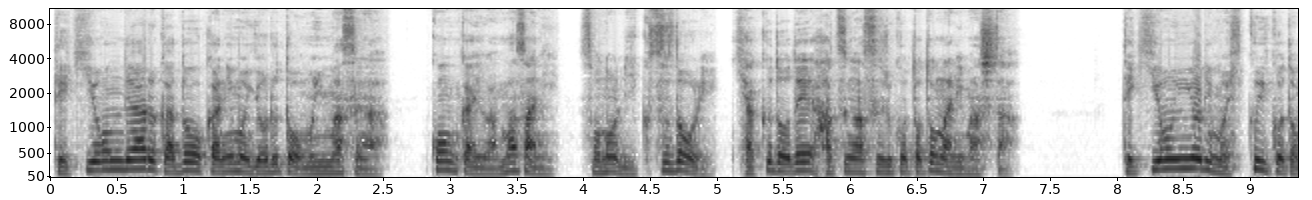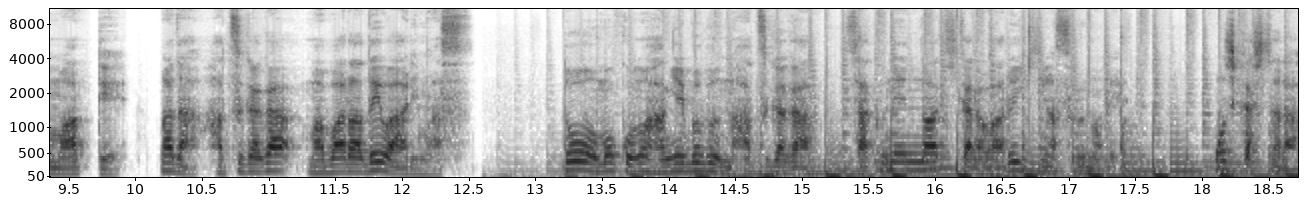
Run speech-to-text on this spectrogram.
適温であるかどうかにもよると思いますが、今回はまさにその理屈通り100度で発芽することとなりました。適温よりも低いこともあって、まだ発芽がまばらではあります。どうもこのハゲ部分の発芽が昨年の秋から悪い気がするのでもしかしたら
